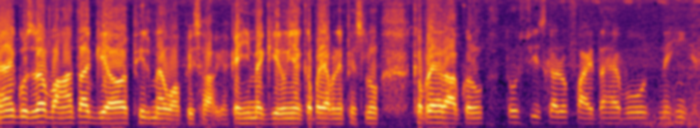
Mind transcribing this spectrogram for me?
मैं गुजरा, वहाँ तक गया और फिर मैं वापस आ गया। कहीं मैं गिरूँ या कपड़े अपने फिसलूँ, कपड़े ख़राब करूँ तो उस चीज़ का जो फ़ायदा है, वो नहीं है।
